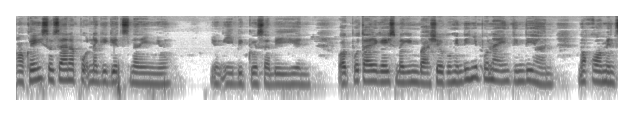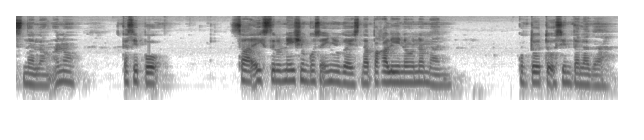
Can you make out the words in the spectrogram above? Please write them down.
Okay, so sana po nagigets na ninyo yung ibig ko sabihin. Huwag po tayo guys maging basher. Kung hindi niyo po naintindihan, no comments na lang. Ano? Kasi po, sa explanation ko sa inyo guys, napakalinaw naman kung tutuusin talaga.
